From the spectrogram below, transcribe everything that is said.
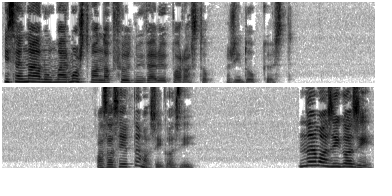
Hiszen nálunk már most vannak földművelő parasztok a zsidók közt. Az azért nem az igazi. Nem az igazi?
